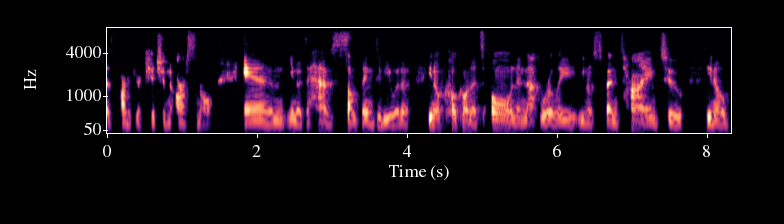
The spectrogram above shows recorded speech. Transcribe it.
as part of your kitchen arsenal and you know to have something to be able to you know cook on its own and not really you know spend time to you know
